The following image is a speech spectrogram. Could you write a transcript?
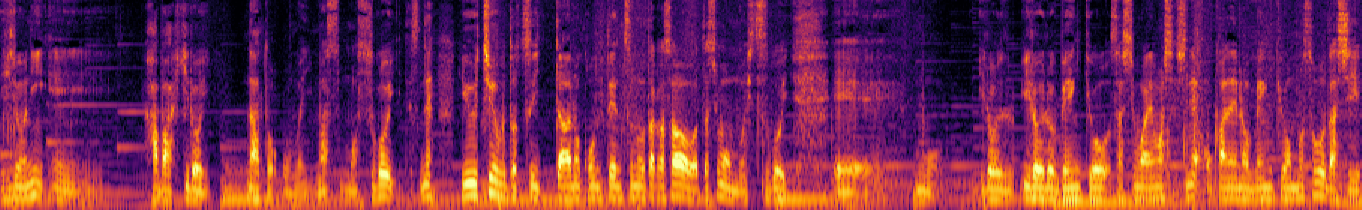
非常に、えー幅広いなと思います。もうすごいですね。YouTube と Twitter のコンテンツの高さは私ももうすごい、えー、もういろいろ勉強させてもらいましたしね。お金の勉強もそうだし、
